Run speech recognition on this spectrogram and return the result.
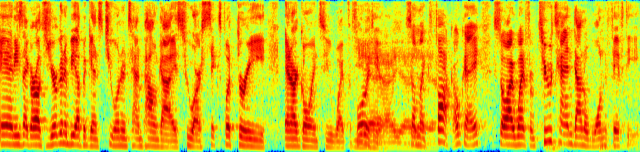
And he's like, or else you're going to be up against 210 pound guys who are six foot three and are going to wipe the floor with you. yeah, so I'm yeah, like, yeah. fuck, okay. So I went from 210 down to 150.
